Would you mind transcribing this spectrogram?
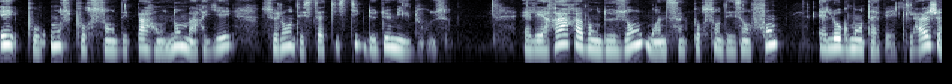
et pour 11% des parents non mariés, selon des statistiques de 2012. Elle est rare avant 2 ans, moins de 5% des enfants. Elle augmente avec l'âge,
